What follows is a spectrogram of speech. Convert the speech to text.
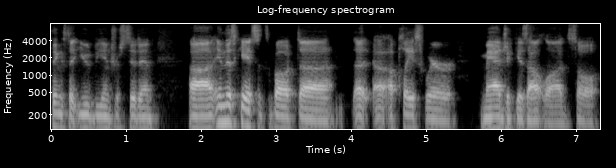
things that you'd be interested in. Uh, in this case, it's about uh, a, a place where magic is outlawed. So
